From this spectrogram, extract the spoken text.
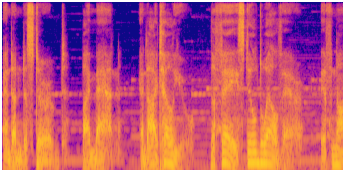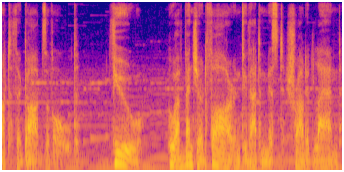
and undisturbed by man. And I tell you, the Fae still dwell there, if not the gods of old. Few who have ventured far into that mist shrouded land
